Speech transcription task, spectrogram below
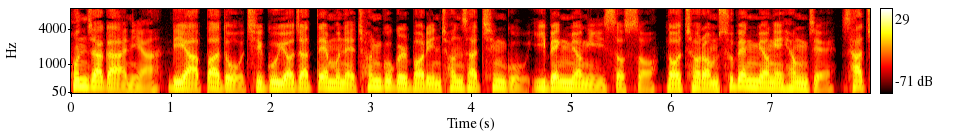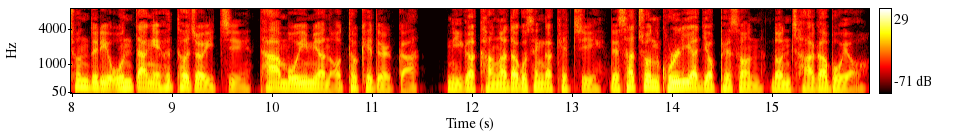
혼자가 아니야. 네 아빠도 지구 여자 때문에 천국을 버린 천사 친구 200명이 있었어. 너처럼 수백 명의 형제, 사촌들이 온 땅에 흩어져 있지. 다 모이면 어떻게 될까? 네가 강하다고 생각했지. 내 사촌 골리앗 옆에선 넌 작아 보여.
